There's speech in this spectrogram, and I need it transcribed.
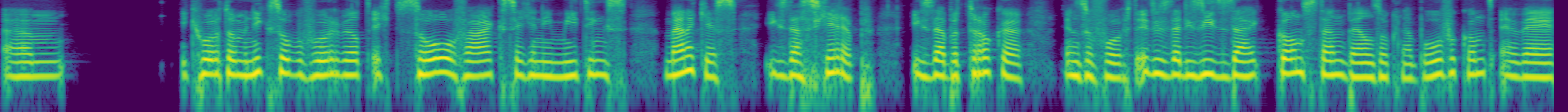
Um, ik hoor Dominique zo bijvoorbeeld echt zo vaak zeggen in meetings, mannetjes, is dat scherp? Is dat betrokken? Enzovoort. Dus dat is iets dat constant bij ons ook naar boven komt. En wij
